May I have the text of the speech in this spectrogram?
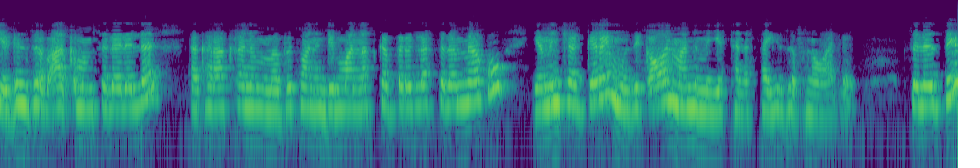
የገንዘብ አቅምም ስለሌለን ተከራክረንም መብቷን እንደማናስከብርላት ስለሚያውቁ የምንቸገረኝ ሙዚቃዋን ማንም እየተነሳ ይዘፍነዋል። ስለዚህ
